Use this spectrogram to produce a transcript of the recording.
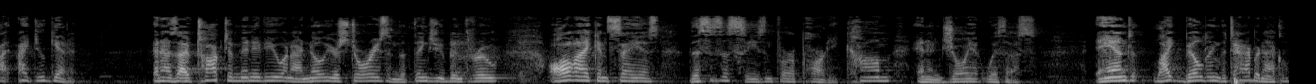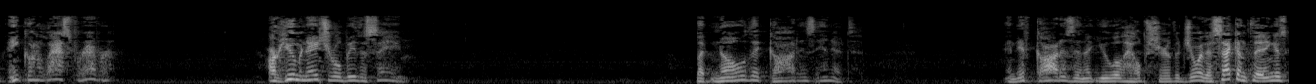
I, I do get it. And as I've talked to many of you and I know your stories and the things you've been through, all I can say is this is a season for a party. Come and enjoy it with us. And like building the tabernacle, ain't going to last forever. Our human nature will be the same. But know that God is in it. And if God is in it, you will help share the joy. The second thing is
